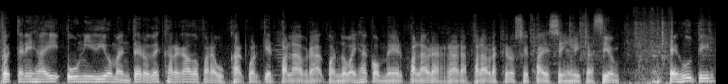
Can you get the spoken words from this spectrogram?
pues tenéis ahí un idioma entero descargado para buscar cualquier palabra cuando vais a comer, palabras raras, palabras que no sepáis, señalización. Es útil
